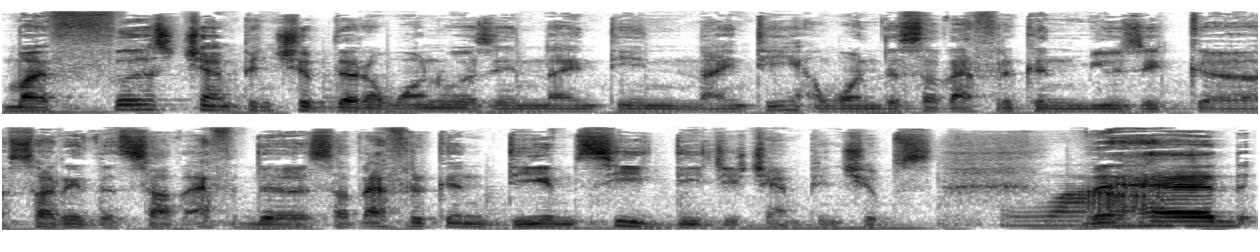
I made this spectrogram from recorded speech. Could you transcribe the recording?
My first championship that I won was in 1990. I won the South African music, uh, sorry, the South Af- the South African DMC DJ championships. Wow. They had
